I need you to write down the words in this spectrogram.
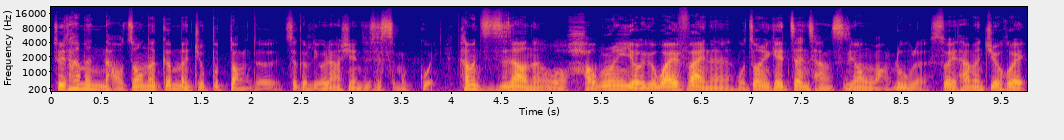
所以他们脑中呢根本就不懂得这个流量限制是什么鬼，他们只知道呢，我好不容易有一个 WiFi 呢，我终于可以正常使用网络了，所以他们就会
